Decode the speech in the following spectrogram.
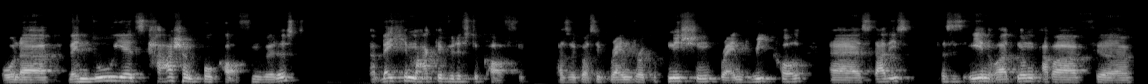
Oder wenn du jetzt Haarshampoo kaufen würdest, welche Marke würdest du kaufen? Also quasi Brand Recognition, Brand Recall, äh, Studies, das ist eh in Ordnung, aber für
